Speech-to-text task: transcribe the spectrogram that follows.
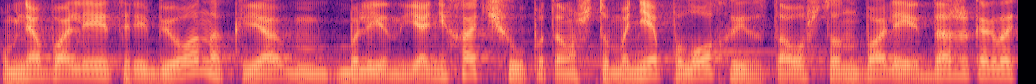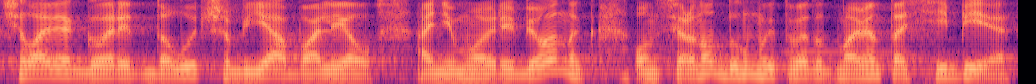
У меня болеет ребенок, я, блин, я не хочу, потому что мне плохо из-за того, что он болеет. Даже когда человек говорит, да лучше бы я болел, а не мой ребенок, он все равно думает в этот момент о себе.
